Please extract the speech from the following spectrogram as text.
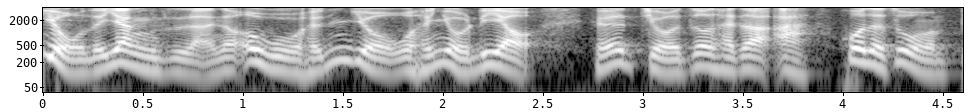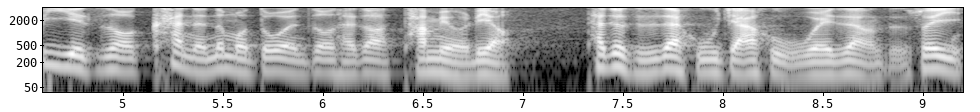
有的样子啊，然后哦，我很有，我很有料。可是久了之后才知道啊，或者是我们毕业之后看了那么多人之后才知道他没有料，他就只是在狐假虎威这样子。所以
